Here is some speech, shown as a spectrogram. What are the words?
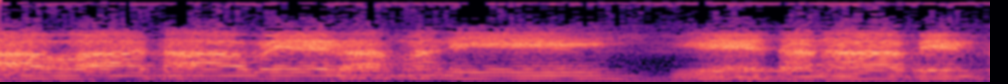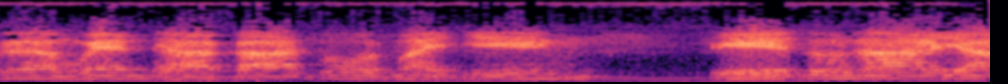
าวาทาเวรมณีเจตนาเป็นเครื่องเว้นจากการพูดไม่จริงปิสุนายา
